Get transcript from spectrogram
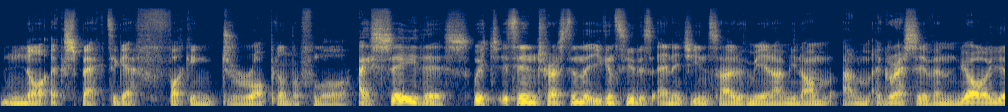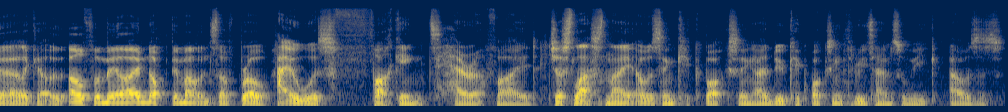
not expect to get fucking dropped on the floor. I say this, which it's interesting that you can see this energy inside of me and I'm, you know, I'm, I'm aggressive and, oh yeah, like uh, alpha male, I knocked him out and stuff, bro. I was fucking terrified. Just last night, I was in kickboxing. I do kickboxing three times a week. I was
